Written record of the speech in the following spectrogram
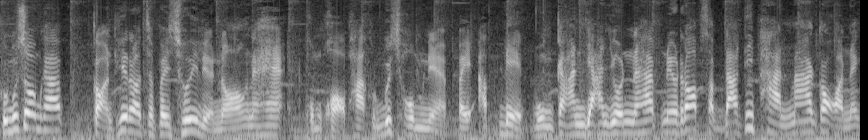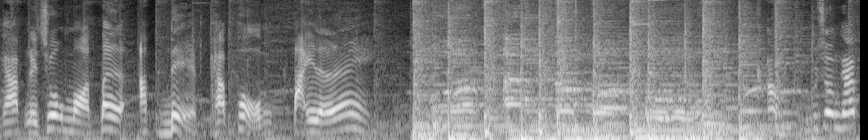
คุณผู้ชมครับ ก่อนที่เราจะไปช่วยเหลือน้องนะฮะ ผมขอพาคุณผู้ชมเนี่ยไปอัปเดตวงการยานยนต์นะครับ ในรอบสัปดาห์ที่ผ่านมาก่อนนะครับ ในช่วงมอเตอร์อัปเดตครับผมไปเลย คุณผู้ชมครับ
